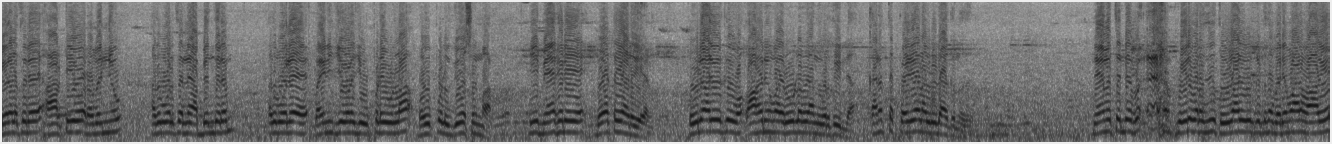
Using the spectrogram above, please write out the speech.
കേരളത്തിലെ ആർ ടി ഒ റവന്യൂ അതുപോലെ തന്നെ ആഭ്യന്തരം അതുപോലെ മൈനിങ് ജിയോളജി ഉൾപ്പെടെയുള്ള വകുപ്പുകൾ ഉദ്യോഗസ്ഥന്മാർ ഈ മേഖലയെ വേട്ടയാടുകയാണ്. തൊഴിലാളികൾക്ക് വാഹനവുമായി റോഡിലിറങ്ങാൻ നിവൃത്തിയില്ല. കനത്ത പിഴയാണ് അവർ ഈടാക്കുന്നത് നിയമത്തിന്റെ പേര് പറഞ്ഞ് തൊഴിലാളികൾക്ക് കിട്ടുന്ന വരുമാനമാകെ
